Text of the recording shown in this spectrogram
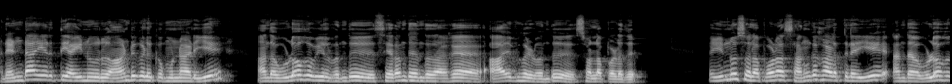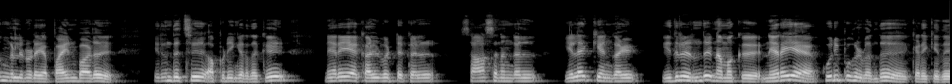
ரெண்டாயிரத்தி ஐநூறு ஆண்டுகளுக்கு முன்னாடியே அந்த உலோகவியல் வந்து சிறந்திருந்ததாக ஆய்வுகள் வந்து சொல்லப்படுது. இன்னும் சொல்லப்போனால் சங்க காலத்திலேயே அந்த உலோகங்களினுடைய பயன்பாடு இருந்துச்சு அப்படிங்கிறதுக்கு நிறைய கல்வெட்டுக்கள் சாசனங்கள் இலக்கியங்கள் இதிலிருந்து நமக்கு நிறைய குறிப்புகள் வந்து கிடைக்குது.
